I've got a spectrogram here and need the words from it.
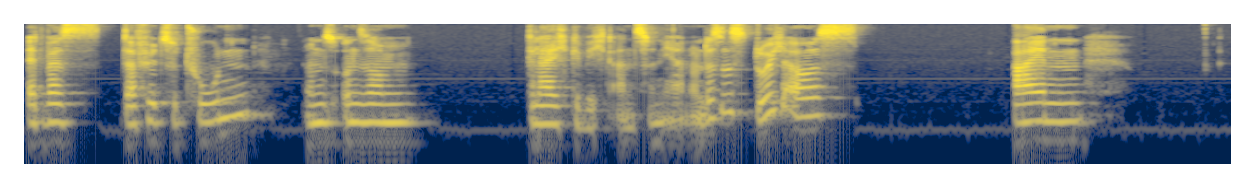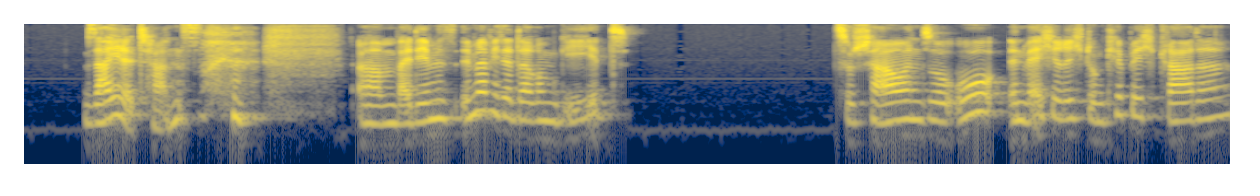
etwas dafür zu tun, uns unserem Gleichgewicht anzunähern. Und das ist durchaus ein Seiltanz, ähm, bei dem es immer wieder darum geht, zu schauen, so, oh, in welche Richtung kippe ich gerade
